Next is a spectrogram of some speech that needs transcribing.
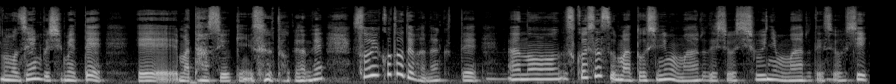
もう全部閉めて、えー、まあ、タンス預金にするとかね、そういうことではなくて、あの、少しずつ、まあ、投資にも回るでしょうし、消費にも回るでしょうし、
